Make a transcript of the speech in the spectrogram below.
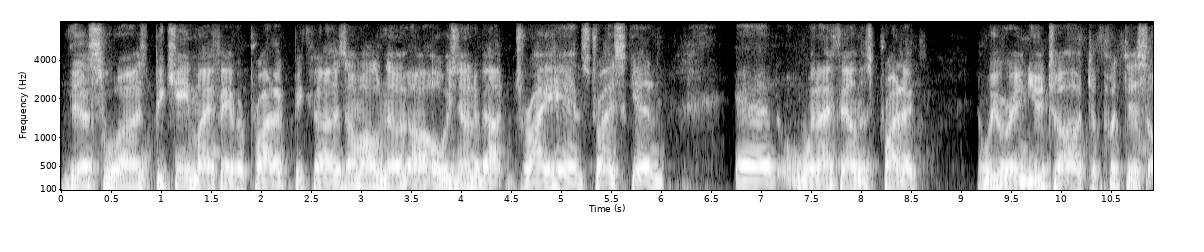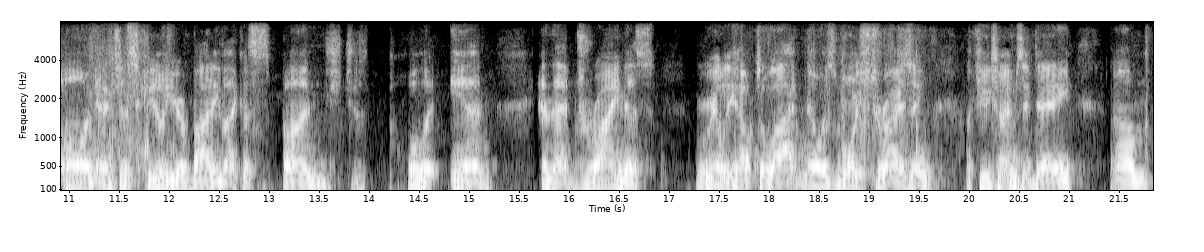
this was became my favorite product because I'm all know, always known about dry hands, dry skin, and when I found this product, and we were in Utah to put this on and just feel your body like a sponge, just pull it in, and that dryness really helped a lot. And I was moisturizing a few times a day um,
